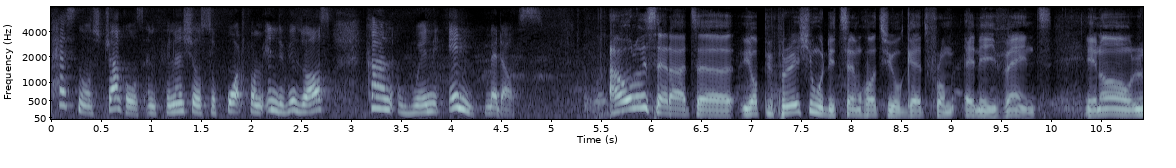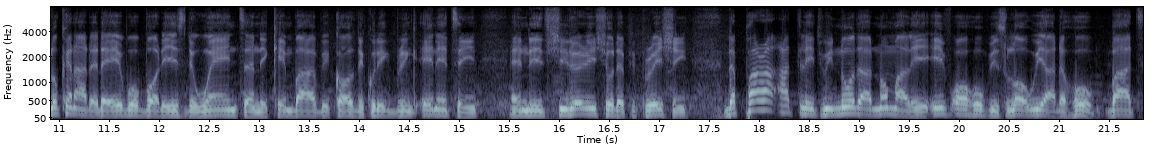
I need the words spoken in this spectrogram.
personal struggles and financial support from individuals, can win in medals. I always say that uh, your preparation will determine what you'll get from any event. You know, looking at the able bodies, they went and they came back because they couldn't bring anything, and it really showed the preparation. The para athlete, we know that normally, if all hope is lost, we are the hope. But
